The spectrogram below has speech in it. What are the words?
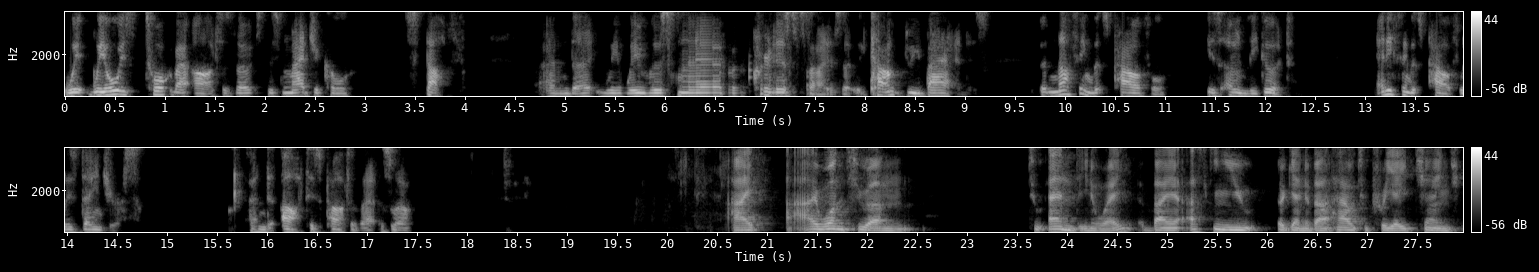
we, we always talk about art as though it's this magical stuff and uh, we, we must never criticize it. It can't be bad. But nothing that's powerful is only good. Anything that's powerful is dangerous. And art is part of that as well. I I want to um to end in a way by asking you again about how to create change.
